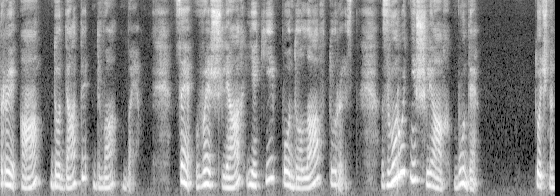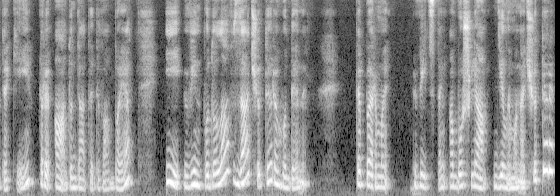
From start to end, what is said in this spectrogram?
3А додати 2Б. Це весь шлях, який подолав турист. Зворотній шлях буде точно такий: 3А додати 2Б, і він подолав за 4 години. Тепер ми відстань або шлях ділимо на 4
